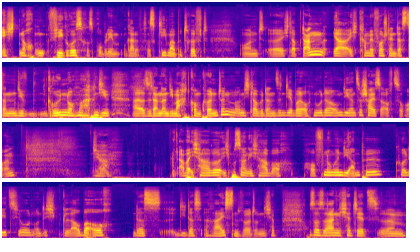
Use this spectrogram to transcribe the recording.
echt noch ein viel größeres Problem, gerade was das Klima betrifft. Und äh, ich glaube dann, ja, ich kann mir vorstellen, dass dann die Grünen nochmal die, also dann an die Macht kommen könnten. Und ich glaube, dann sind die aber auch nur da, um die ganze Scheiße aufzuräumen. Ja. Aber ich habe, ich muss sagen, ich habe auch Hoffnung in die Ampelkoalition und ich glaube auch, dass die das reißen wird. Und ich hab, muss auch sagen, ich hatte jetzt, ähm,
